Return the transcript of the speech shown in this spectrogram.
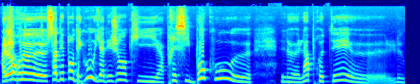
Alors, euh, ça dépend des goûts. Il y a des gens qui apprécient beaucoup euh, l'âpreté, euh, le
